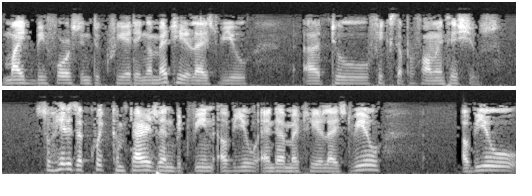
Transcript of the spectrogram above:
might be forced into creating a materialized view uh, to fix the performance issues. So here is a quick comparison between a view and a materialized view. A view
